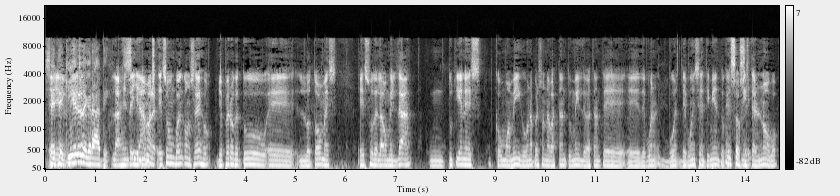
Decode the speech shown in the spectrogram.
Se te Eh, quiere mira, de gratis. La gente Sí, llama, mucho. eso es un buen consejo. Yo espero que tú eh, lo tomes, eso de la humildad. Mm, Tú tienes como amigo una persona bastante humilde, bastante eh, de, buen, buen- de buen sentimiento, que Eso es sí. Mr. Novo,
